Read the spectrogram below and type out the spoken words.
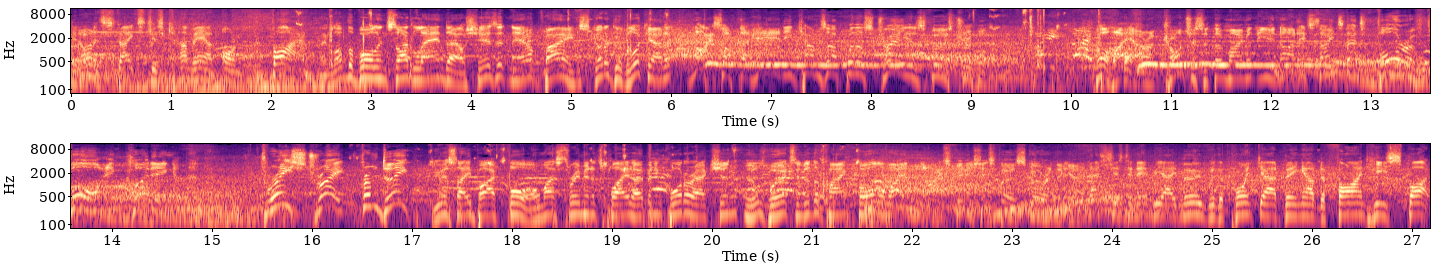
United States just come out on fire. They love the ball inside Landale. Shares it now. Baynes got a good look at it. Nice off the hand. He comes up with Australia's first triple. Well, they are unconscious at the moment, the United States. That's four of four, including three straight from deep. USA by four. Almost three minutes played. Opening quarter action. Mills works into the paint. Ball away. Nice finish. His first score in the game. That's just an NBA move with the point guard being able to find his spot.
